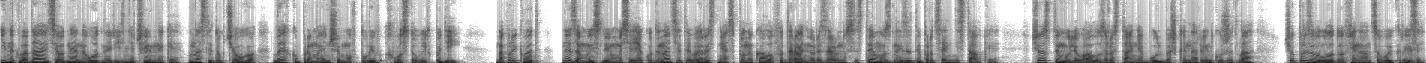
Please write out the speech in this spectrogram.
і накладаються одне на одне різні чинники, внаслідок чого легко применшимо вплив хвостових подій. Наприклад, не замислюємося, як 11 вересня спонукало Федеральну резервну систему знизити процентні ставки, що стимулювало зростання бульбашки на ринку житла, що призвело до фінансової кризи,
